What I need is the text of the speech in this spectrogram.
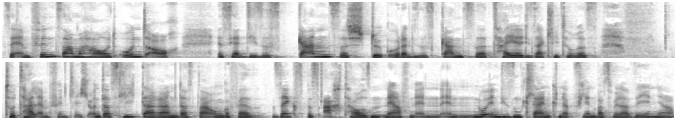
sehr empfindsame Haut. Und auch ist ja dieses ganze Stück oder dieses ganze Teil dieser Klitoris total empfindlich. Und das liegt daran, dass da ungefähr 6.000 bis 8.000 Nervenenden enden. Nur in diesem kleinen Knöpfchen, was wir da sehen, ja.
